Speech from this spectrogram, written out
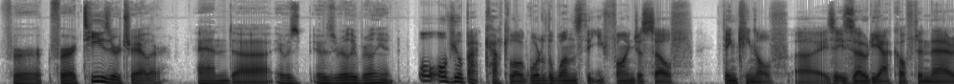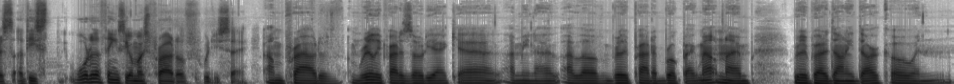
for for a teaser trailer, and uh, it was it was really brilliant. Of your back catalogue, what are the ones that you find yourself thinking of? Uh, is, is Zodiac often there? Is, are these? What are the things you're most proud of? Would you say? I'm proud of. I'm really proud of Zodiac. Yeah, I mean, I I love. I'm really proud of Brokeback Mountain. I'm really proud of Donnie Darko, and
